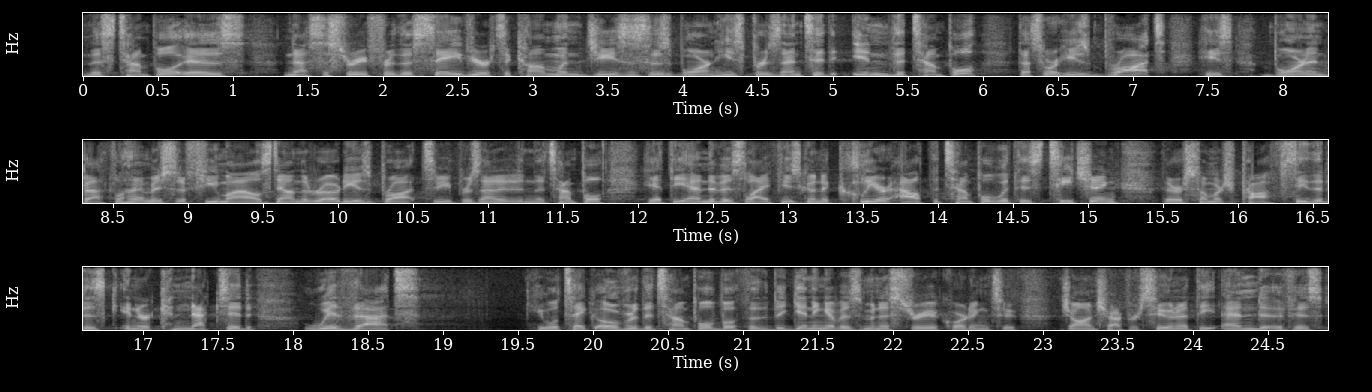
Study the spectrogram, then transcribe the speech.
This temple is necessary for the Savior to come. When Jesus is born, he's presented in the temple. That's where he's brought. He's born in Bethlehem, just a few miles down the road. He is brought to be presented in the temple. He, at the end of his life, he's going to clear out the temple with his teaching. There's so much prophecy that is interconnected with that. He will take over the temple both at the beginning of his ministry, according to John chapter 2, and at the end of his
